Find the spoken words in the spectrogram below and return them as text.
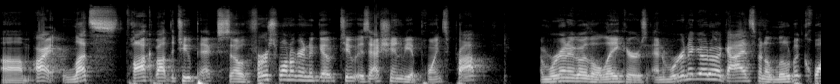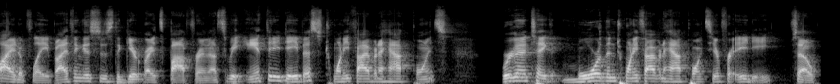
um, all right, let's talk about the two picks. So the first one we're going to go to is actually going to be a points prop. And we're going to go to the Lakers. And we're going to go to a guy that's been a little bit quiet of late, but I think this is the get right spot for him. That's going to be Anthony Davis, 25 and a half points. We're going to take more than 25 and a half points here for AD. So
